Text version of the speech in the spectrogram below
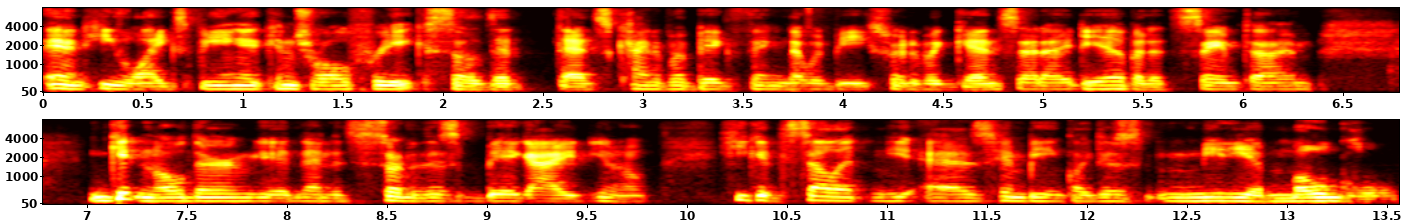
And he likes being a control freak, so that that's kind of a big thing that would be sort of against that idea. But at the same time, getting older, and then it's sort of this big I, you know, he could sell it as him being like this media mogul,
